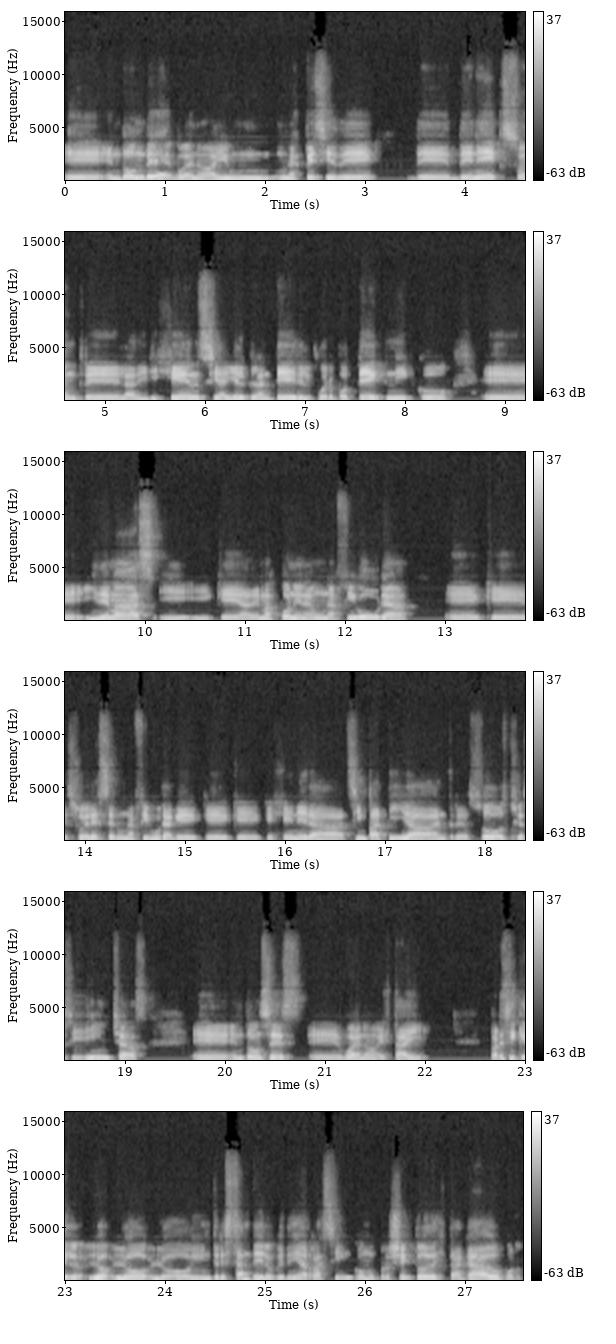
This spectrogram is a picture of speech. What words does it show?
eh, en donde, bueno, hay una especie de, de, nexo entre la dirigencia y el plantel, el cuerpo técnico eh, y demás, y, que además ponen a una figura eh, que suele ser una figura que, genera simpatía entre socios y hinchas. Eh, entonces, eh, bueno, está ahí. Parece que lo, interesante de lo que tenía Racing como proyecto destacado por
